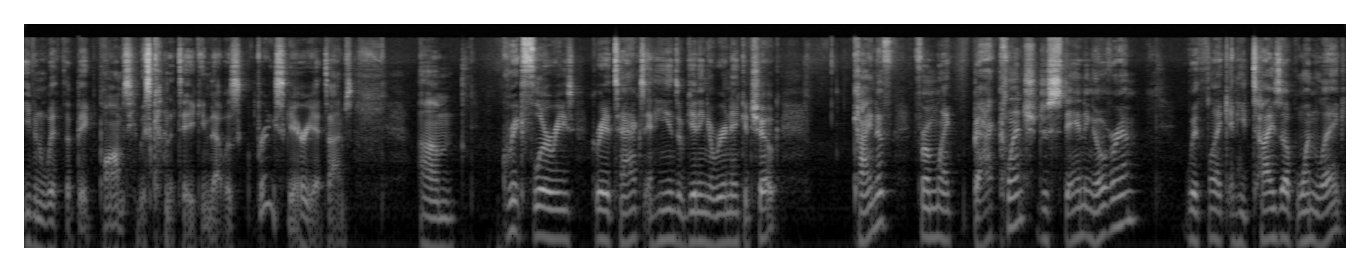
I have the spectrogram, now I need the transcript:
even with the big bombs he was kind of taking. That was pretty scary at times. Um, great flurries, great attacks, and he ends up getting a rear naked choke, kind of from like back clinch, just standing over him with like, and he ties up one leg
